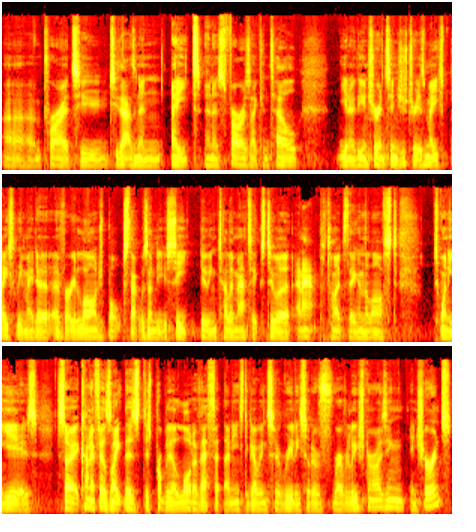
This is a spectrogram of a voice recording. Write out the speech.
uh, prior to 2008, and as far as I can tell, you know, the insurance industry has made, basically made a, a, very large box that was under your seat doing telematics to a, an app type thing in the last 20 years. So it kind of feels like there's there's probably a lot of effort that needs to go into really sort of revolutionizing insurance.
